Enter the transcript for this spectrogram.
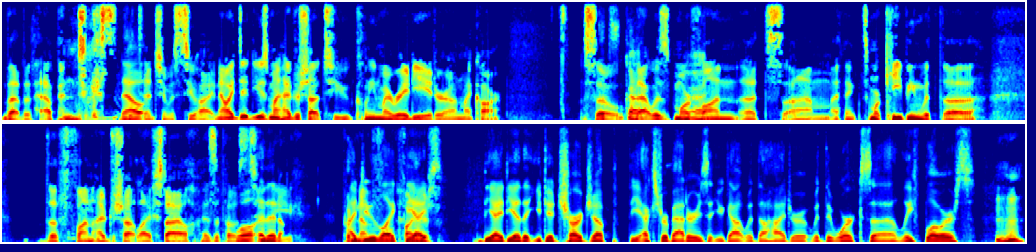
that had happened because the tension was too high. Now I did use my hydro shot to clean my radiator on my car, so okay. that was more right. fun. It's um, I think it's more keeping with the the fun hydro shot lifestyle as opposed Well, to and then the I do like the i- fires. the idea that you did charge up the extra batteries that you got with the Hydro with the WORX uh, leaf blowers. Mhm.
